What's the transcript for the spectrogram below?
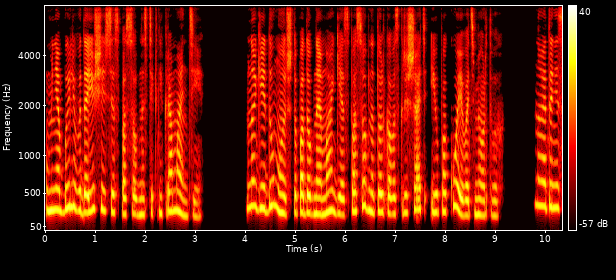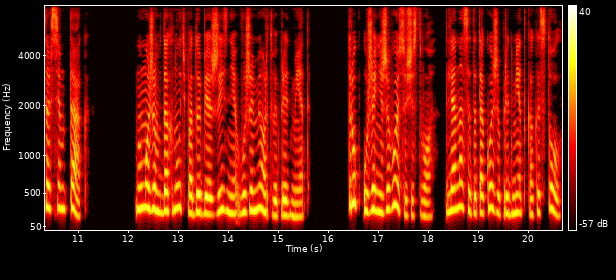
у меня были выдающиеся способности к некромантии. Многие думают, что подобная магия способна только воскрешать и упокоивать мертвых. Но это не совсем так. Мы можем вдохнуть подобие жизни в уже мертвый предмет. Труп уже не живое существо. Для нас это такой же предмет, как и стол.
